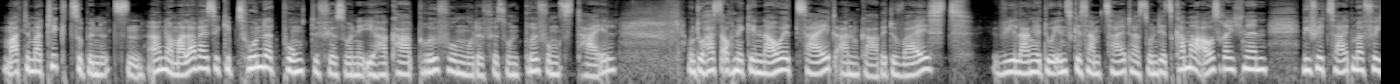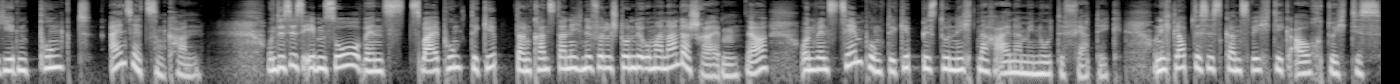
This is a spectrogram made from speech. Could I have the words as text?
Mathematik zu benutzen. Ja, normalerweise gibt's 100 Punkte für so eine IHK-Prüfung oder für so ein Prüfungsteil. Und du hast auch eine genaue Zeitangabe. Du weißt, wie lange du insgesamt Zeit hast. Und jetzt kann man ausrechnen, wie viel Zeit man für jeden Punkt einsetzen kann. Und es ist eben so, wenn es zwei Punkte gibt, dann kannst du da nicht eine Viertelstunde umeinander schreiben. Ja? Und wenn es zehn Punkte gibt, bist du nicht nach einer Minute fertig. Und ich glaube, das ist ganz wichtig, auch durch das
